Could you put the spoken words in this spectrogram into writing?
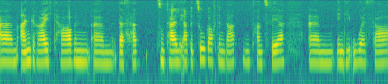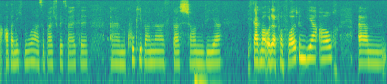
ähm, eingereicht haben. Ähm, das hat zum Teil ja Bezug auf den Datentransfer ähm, in die USA, aber nicht nur. Also beispielsweise ähm, Cookie Banners, das schauen wir, ich sage mal, oder verfolgen wir auch. Ähm,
